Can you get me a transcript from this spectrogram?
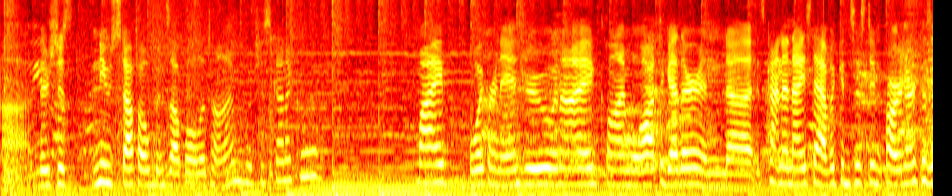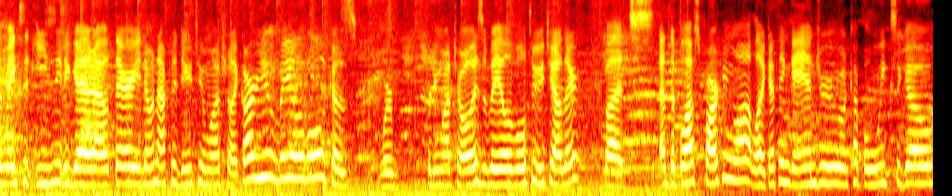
Uh, there's just new stuff opens up all the time, which is kind of cool. My boyfriend Andrew and I climb a lot together and uh, it's kind of nice to have a consistent partner because it makes it easy to get out there. You don't have to do too much like, are you available? Because we're pretty much always available to each other. But at the Bluffs parking lot, like I think Andrew a couple weeks ago,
